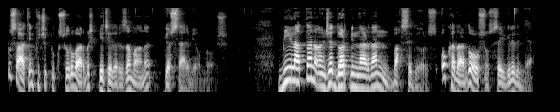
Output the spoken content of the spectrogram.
bu saatin küçük bir kusuru varmış, geceleri zamanı göstermiyormuş. Milattan önce 4000'lerden bahsediyoruz. O kadar da olsun sevgili dinleyen.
